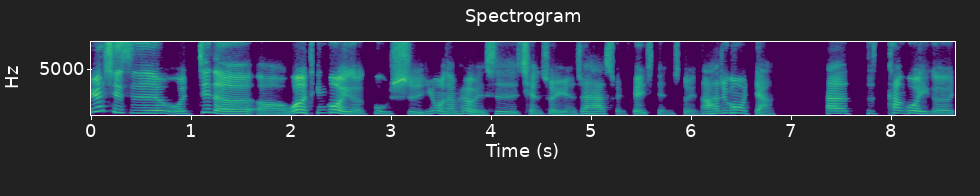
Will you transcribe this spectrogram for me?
因为其实我记得，呃，我有听过一个故事，因为我男朋友也是潜水员，虽然他水肺潜水，然后他就跟我讲，他是看过一个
